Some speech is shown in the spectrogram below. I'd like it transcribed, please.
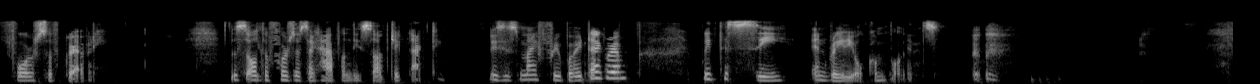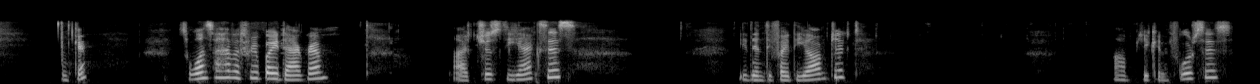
force of gravity. This is all the forces I have on this object acting. This is my free body diagram with the z and radial components. okay, so once I have a free body diagram, I choose the axis, identify the object, object and forces,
